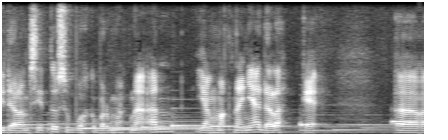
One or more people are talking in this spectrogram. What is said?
Di dalam situ sebuah kebermaknaan yang maknanya adalah kayak uh,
